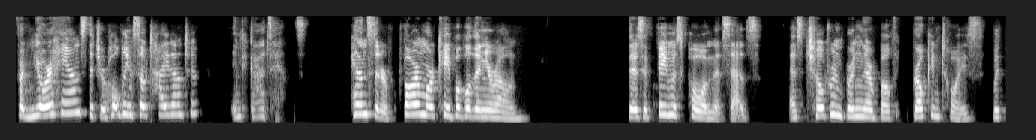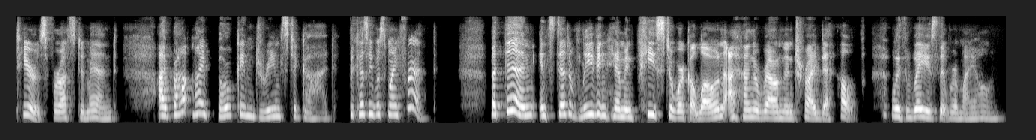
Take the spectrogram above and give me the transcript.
from your hands that you're holding so tight onto into God's hands, hands that are far more capable than your own. There's a famous poem that says, as children bring their bo- broken toys with tears for us to mend, I brought my broken dreams to God because He was my friend. But then, instead of leaving Him in peace to work alone, I hung around and tried to help with ways that were my own.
